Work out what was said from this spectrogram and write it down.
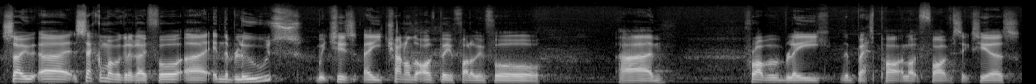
So, uh, second one we're going to go for uh, In the Blues, which is a channel that I've been following for um, probably the best part of like five or six years.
